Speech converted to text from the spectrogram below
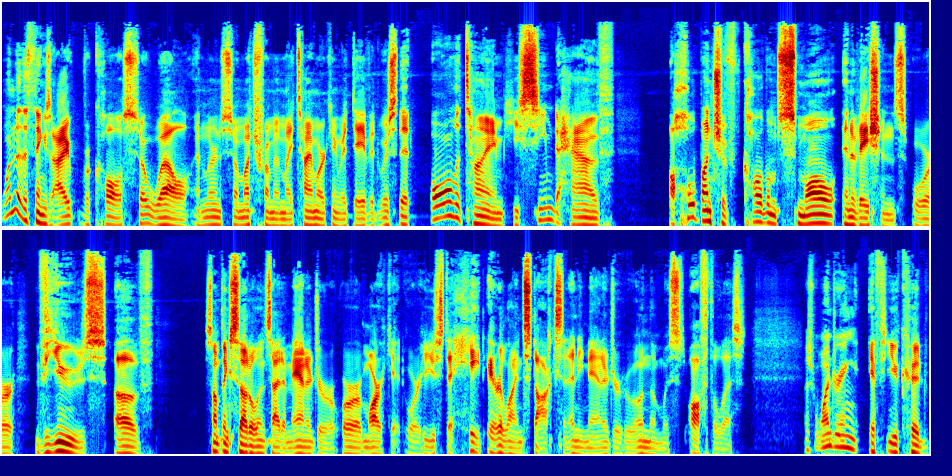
One of the things I recall so well and learned so much from in my time working with David was that all the time he seemed to have a whole bunch of call them small innovations or views of something subtle inside a manager or a market, or he used to hate airline stocks and any manager who owned them was off the list. I was wondering if you could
